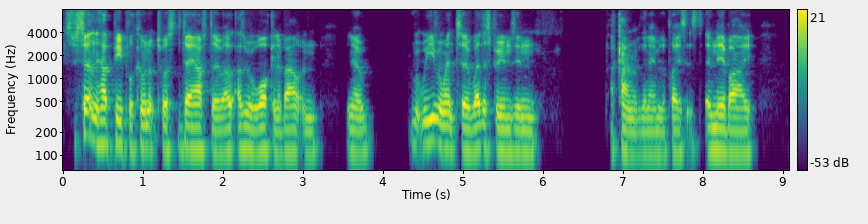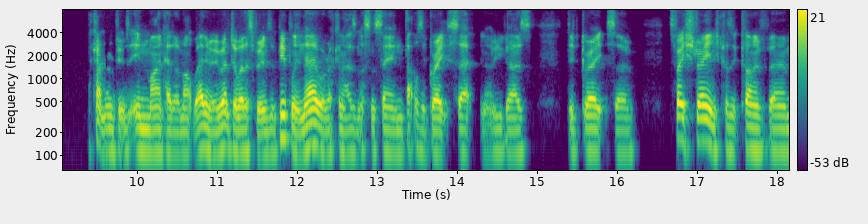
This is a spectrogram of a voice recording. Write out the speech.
so we certainly had people coming up to us the day after as we were walking about, and you know, we even went to Wetherspoons in I can't remember the name of the place. It's a nearby. I can't remember if it was in Minehead or not. But anyway, we went to Wetherspoons and people in there were recognizing us and saying that was a great set. You know, you guys did great. So it's very strange because it kind of um,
